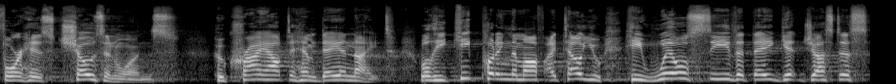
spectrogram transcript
For his chosen ones who cry out to him day and night? Will he keep putting them off? I tell you, he will see that they get justice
